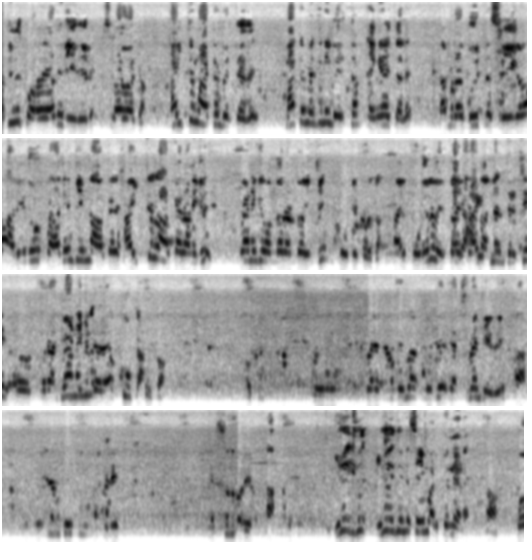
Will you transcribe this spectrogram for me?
അതിന് കുറയാത്ത രീതിയിൽ സ്ലാബ് വാർക്കാം ഹൈറ്റ് മാറ്റം വരുത്തിയത് മാറ്റം വരുത്തുന്ന വരുത്തം എങ്ങനെയാ വെച്ചാൽ നമ്മുടെ വീട്ടിലെ സ്ത്രീകളോ അല്ലെങ്കിൽ ഇത് പാചകം ചെയ്യുന്ന ആൾക്കാർ ഹൈറ്റ് ഉള്ള ആൾക്കാരാണെങ്കിൽ വേണമെങ്കിൽ ഒന്നോ രണ്ടോ ഇഞ്ച് കൂട്ടിയിട്ട് കൊടുക്കാം. അതിൽ കൂടുതൽ വരുത്താൻ വേണമെങ്കിൽ കൂട്ടാം. ഇത് എക്സ്പ്ലെയിൻ ചെയ്ത് നമുക്ക് ഇതിൽ എന്ന് പറയാം. ഇത് ഇത് ഇത് ഇതിന്റെ സെയിം അടുപ്പ് തന്നെയാണ്. അപ്പോ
